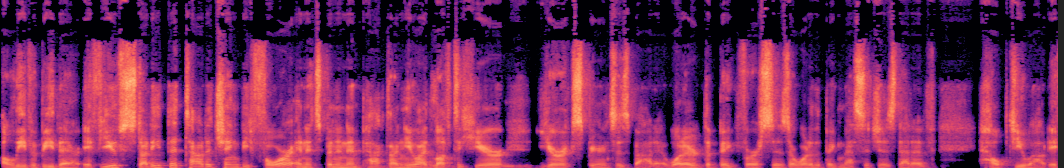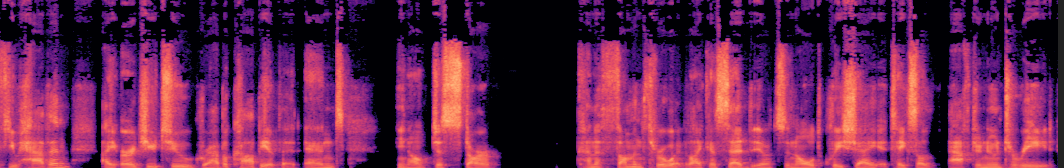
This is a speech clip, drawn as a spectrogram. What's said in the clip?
I'll leave it be there. If you've studied the Tao Te Ching before and it's been an impact on you, I'd love to hear your experiences about it. What are the big verses or what are the big messages that have helped you out? If you haven't, I urge you to grab a copy of it and, you know, just start kind of thumbing through it. Like I said, you know, it's an old cliche. It takes an afternoon to read,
